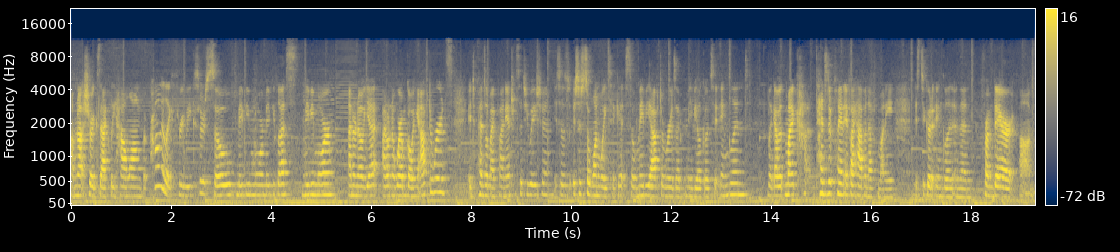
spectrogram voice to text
I'm not sure exactly how long, but probably like three weeks or so, maybe more, maybe less, maybe more. I don't know yet. I don't know where I'm going afterwards. It depends on my financial situation. It's just, it's just a one-way ticket. So maybe afterwards, maybe I'll go to England. Like I was, my tentative plan, if I have enough money, is to go to England and then from there, um,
